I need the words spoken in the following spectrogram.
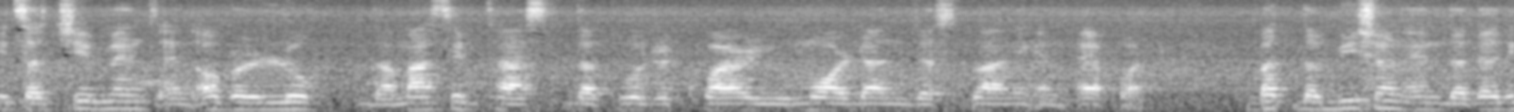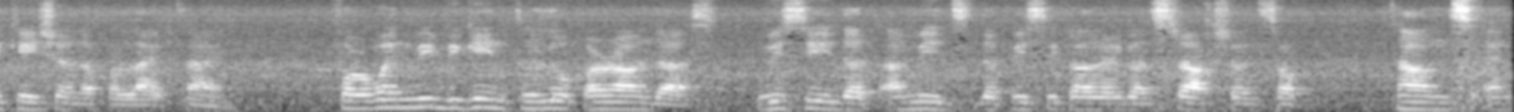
its achievements and overlook the massive task that would require you more than just planning and effort, but the vision and the dedication of a lifetime. For when we begin to look around us, we see that amidst the physical reconstructions of towns and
